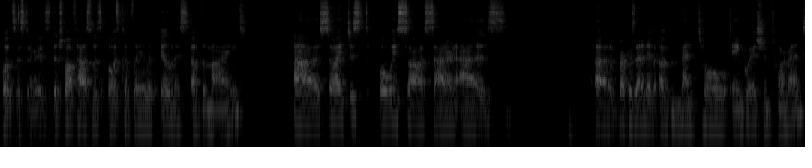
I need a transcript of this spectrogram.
quote sisters the 12th house was always conflated with illness of the mind. Uh, so i just always saw saturn as a representative of mental anguish and torment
